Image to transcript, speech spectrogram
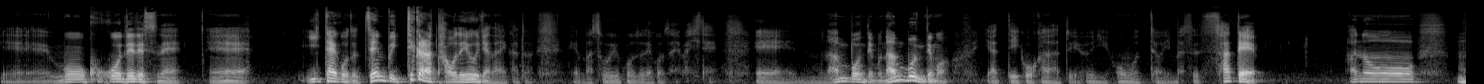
えー、もうここでですね、えー、言いたいこと全部言ってから倒れようじゃないかと。え、まあそういうことでございまして、えー、何本でも何本でもやっていこうかなというふうに思っております。さて、あのー、もう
